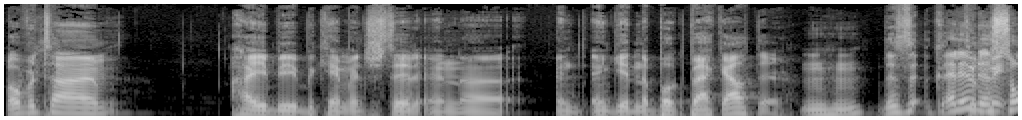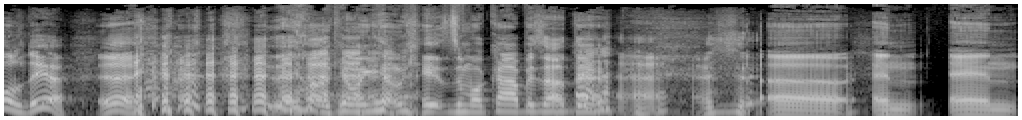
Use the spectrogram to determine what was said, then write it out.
over time, Haibi became interested in uh in, in getting the book back out there. Mhm. This Eller hur, den sålde ju! Yeah. can, we get, can we get some more copies out there? Uh, and and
